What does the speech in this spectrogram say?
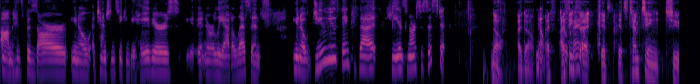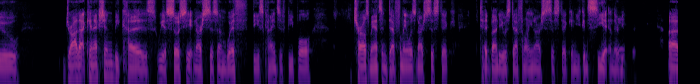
um, his bizarre, you know, attention-seeking behaviors in early adolescence. You know, do you think that he is narcissistic? No, I don't. No. I, I think that it's it's tempting to draw that connection because we associate narcissism with these kinds of people. Charles Manson definitely was narcissistic. Ted Bundy was definitely narcissistic, and you can see it in their behavior. Uh,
